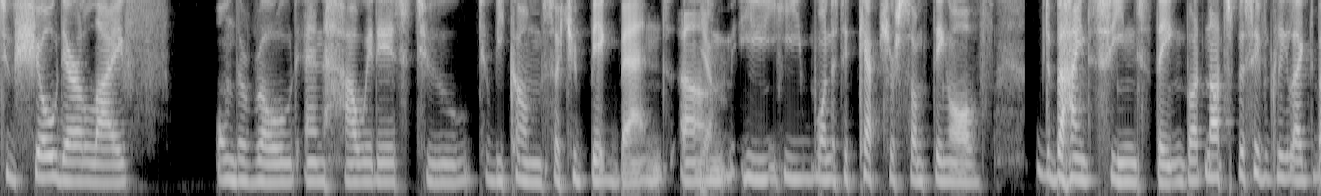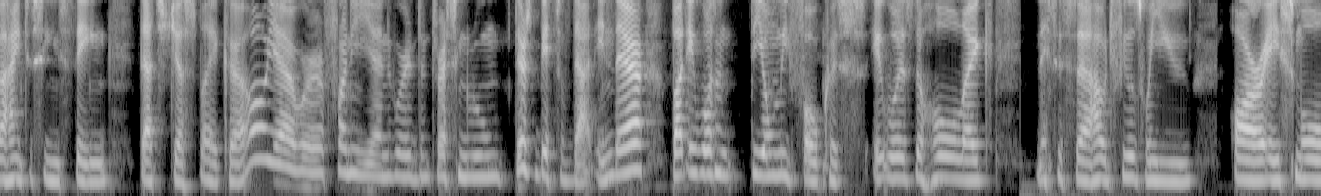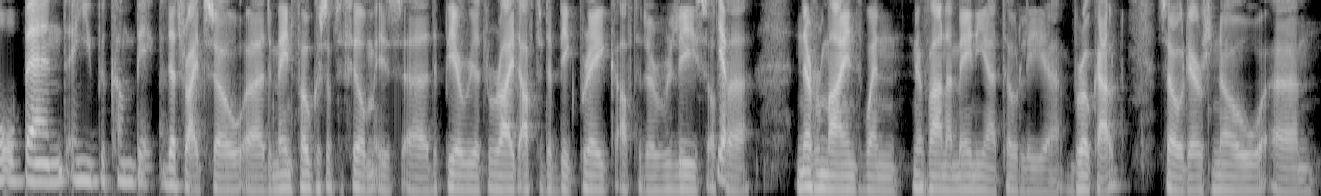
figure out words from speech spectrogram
to show their life on the road and how it is to to become such a big band. Um, He he wanted to capture something of the behind the scenes thing, but not specifically like the behind the scenes thing. That's just like, uh, oh yeah, we're funny and we're in the dressing room. There's bits of that in there, but it wasn't the only focus. It was the whole like, this is uh, how it feels when you are a small band and you become big. that's right. So uh, the main focus of the film is uh, the period right after the big break, after the release of Yep. uh, Nevermind, when Nirvana mania totally uh, broke out. So there's no um,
